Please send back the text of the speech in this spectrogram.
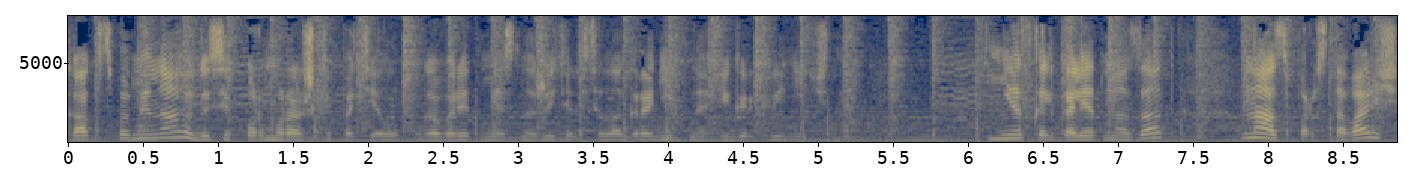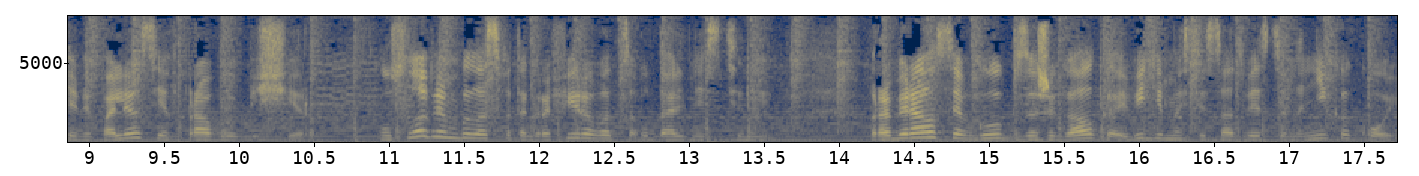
«Как вспоминаю, до сих пор мурашки по телу», — говорит местный житель села Гранитное Игорь Клиничный. Несколько лет назад Наспор с товарищами полез я в правую пещеру. Условием было сфотографироваться у дальней стены. Пробирался вглубь зажигалкой, видимости, соответственно, никакой.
